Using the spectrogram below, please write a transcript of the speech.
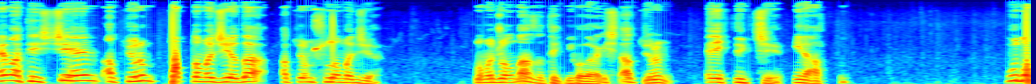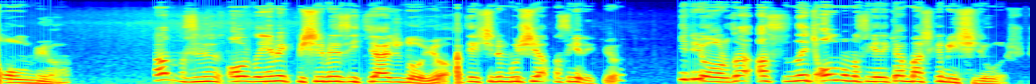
Hem ateşçi hem atıyorum toplamacı ya da atıyorum sulamacı. Sulamacı olmaz da teknik olarak. İşte atıyorum elektrikçi. Yine attım. Bu da olmuyor. Tam sizin orada yemek pişirmeniz ihtiyacı doğuyor. Ateşçinin bu işi yapması gerekiyor. Gidiyor orada aslında hiç olmaması gereken başka bir işiyle uğraşıyor.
